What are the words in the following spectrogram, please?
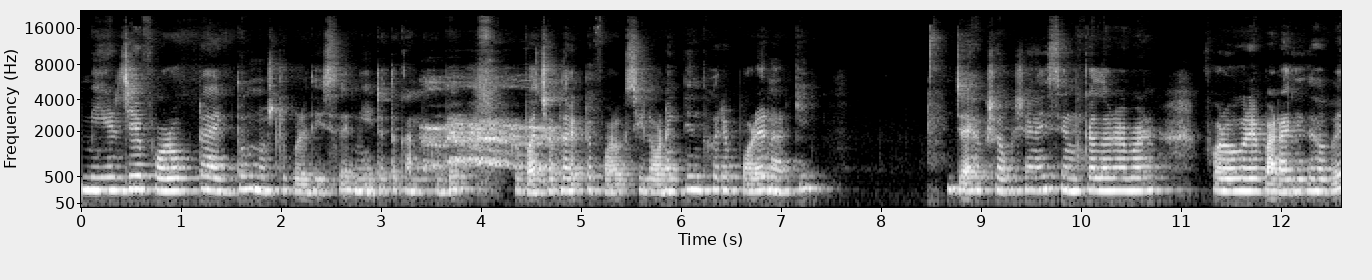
মেয়ের যে ফরকটা একদম নষ্ট করে দিয়েছে। মেয়েটা তো কান্না করবে। পছন্দের একটা ফরক ছিল অনেক দিন ধরে পরে না আর কি। যাই হোক, সমস্যা নেই। সেম কালার আবার ফরগরে বানাই দিতে হবে।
